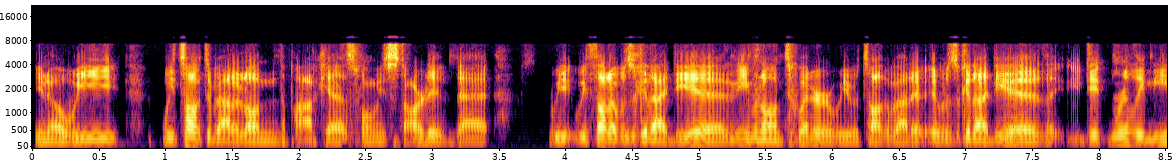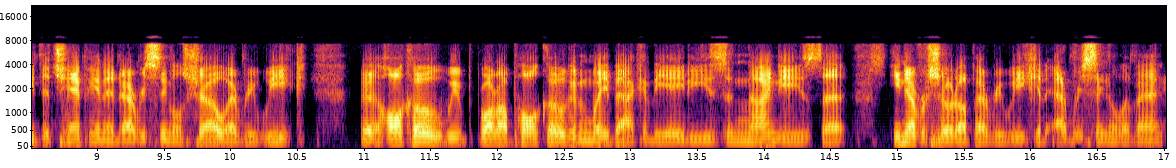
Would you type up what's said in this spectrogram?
You know, we we talked about it on the podcast when we started that we, we thought it was a good idea, and even on Twitter we would talk about it. It was a good idea that you didn't really need the champion at every single show every week. But Hulk Hogan, we brought up Hulk Hogan way back in the 80s and 90s that he never showed up every week at every single event,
